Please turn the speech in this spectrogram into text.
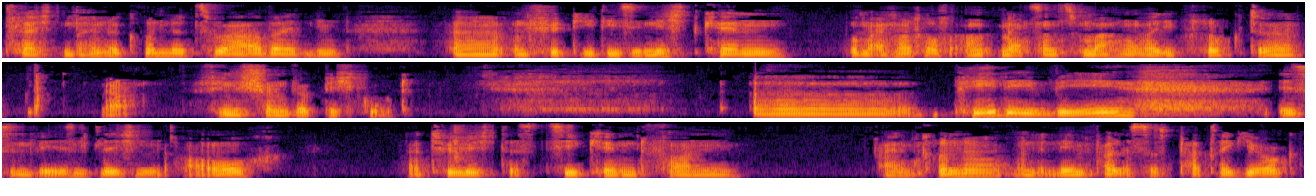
vielleicht ein paar Hintergründe zu erarbeiten äh, und für die, die sie nicht kennen, um einfach darauf aufmerksam zu machen, weil die Produkte, ja, finde ich schon wirklich gut. Äh, PDW ist im Wesentlichen auch natürlich das Ziehkind von einem Gründer und in dem Fall ist es Patrick York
